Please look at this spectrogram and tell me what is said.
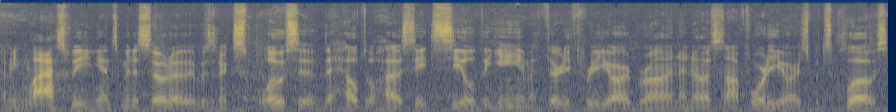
I mean, last week against Minnesota, it was an explosive that helped Ohio State seal the game. A 33-yard run. I know it's not 40 yards, but it's close.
